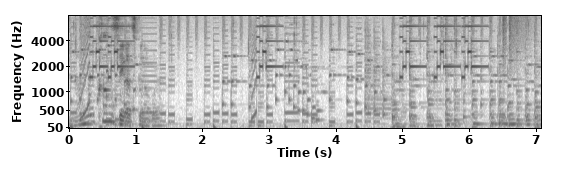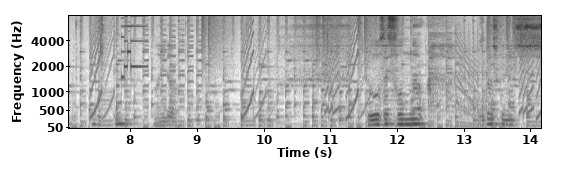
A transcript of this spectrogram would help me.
何の完成がつくのこれ。どうせそんな難しくねえし。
